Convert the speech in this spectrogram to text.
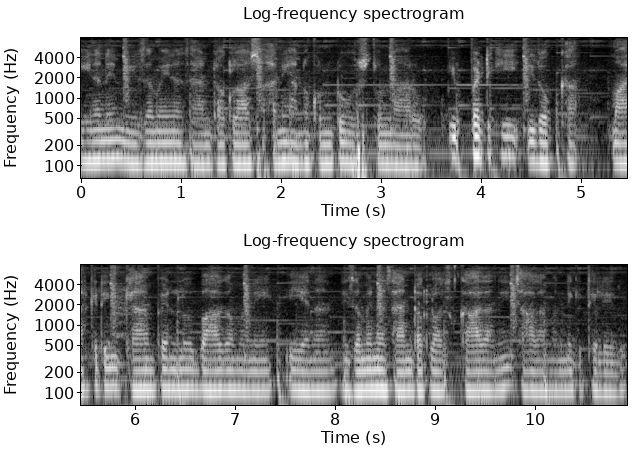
ఈయననే నిజమైన శాంతాక్లాస్ అని అనుకుంటూ వస్తున్నారు. ఇప్పటికీ ఇదొక్క మార్కెటింగ్ క్యాంపెయిన్లో భాగమని ఈయన నిజమైన శాంటాక్లాస్ కాదని చాలా మందికి తెలియదు.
